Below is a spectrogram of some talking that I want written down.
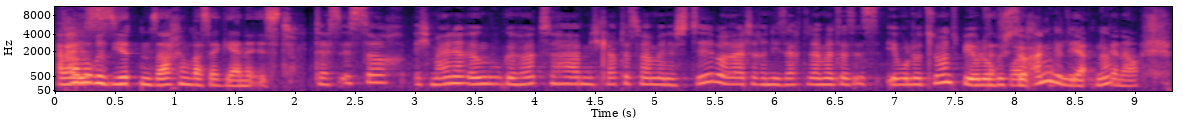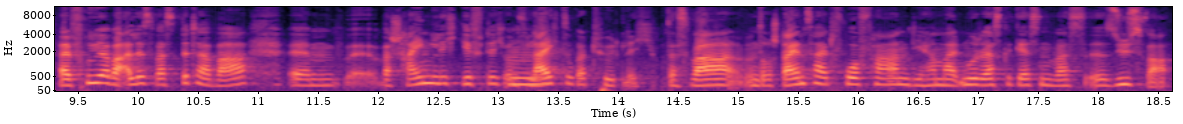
aber favorisierten Sachen, was er gerne isst. Das ist doch, ich meine, irgendwo gehört zu haben, ich glaube, das war meine Stillberaterin, die sagte damals, das ist evolutionsbiologisch so angelegt, ja, ne? Genau, weil früher war alles, was bitter war, ähm, wahrscheinlich giftig und mhm. vielleicht sogar tödlich. Das war unsere Steinzeitvorfahren, die haben halt nur das gegessen, was äh, süß war.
